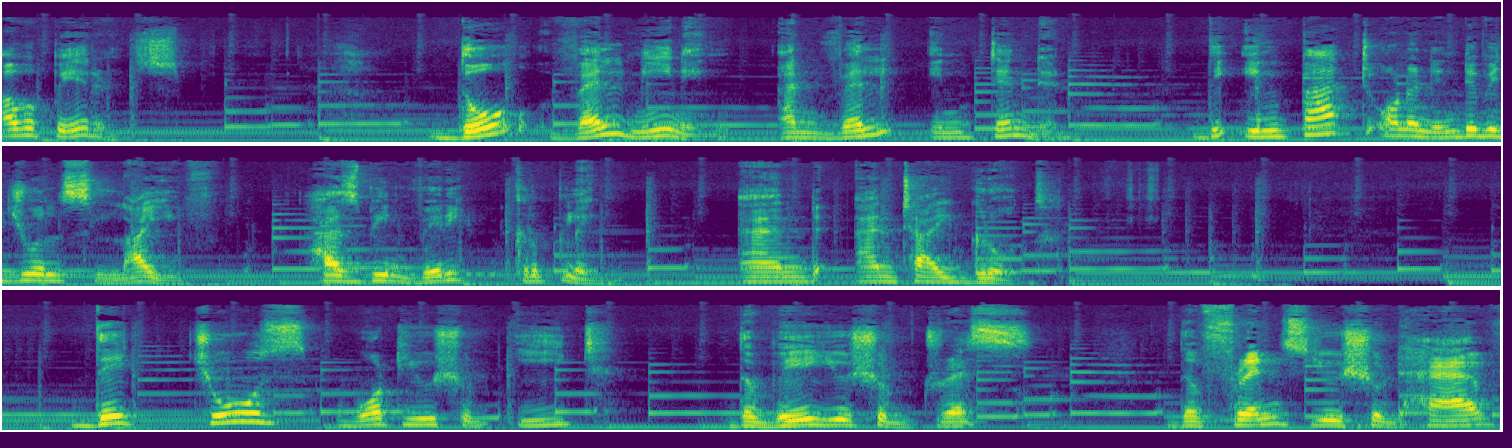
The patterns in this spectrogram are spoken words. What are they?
our parents. Though well meaning and well intended, the impact on an individual's life has been very crippling and anti growth. They chose what you should eat, the way you should dress, the friends you should have,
